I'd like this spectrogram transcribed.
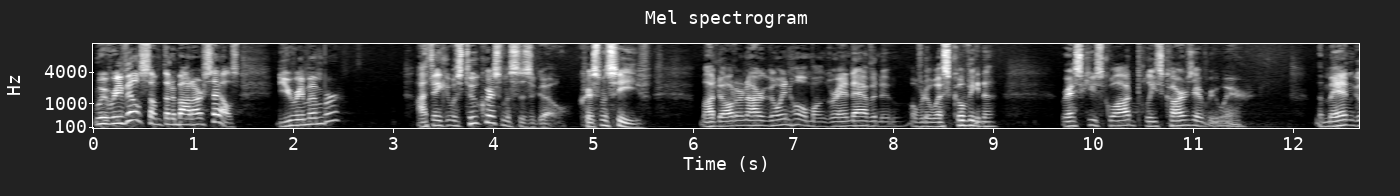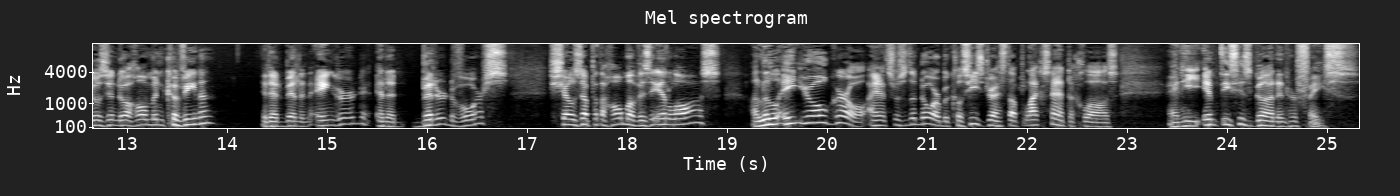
We reveal something about ourselves. Do you remember? I think it was two Christmases ago, Christmas Eve. My daughter and I are going home on Grand Avenue over to West Covina. Rescue squad, police cars everywhere. The man goes into a home in Covina. It had been an angered and a bitter divorce. Shows up at the home of his in laws. A little eight year old girl answers the door because he's dressed up like Santa Claus and he empties his gun in her face.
